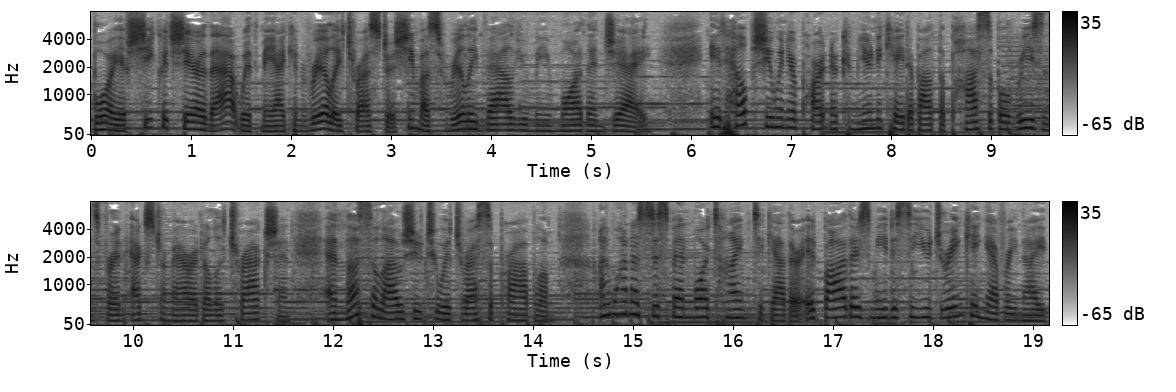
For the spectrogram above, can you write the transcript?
Boy, if she could share that with me, I can really trust her. She must really value me more than Jay. It helps you and your partner communicate about the possible reasons for an extramarital attraction and thus allows you to address a problem. I want us to spend more time together. It bothers me to see you drinking every night.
